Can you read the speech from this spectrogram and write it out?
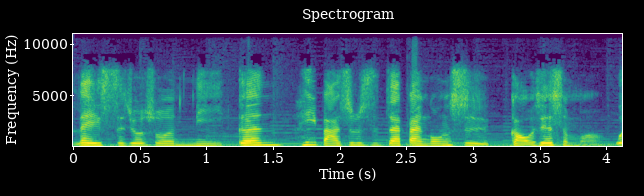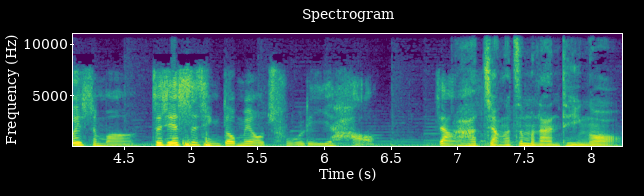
类似，就是说你跟黑爸是不是在办公室搞些什么？为什么这些事情都没有处理好？这样他讲的这么难听哦？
